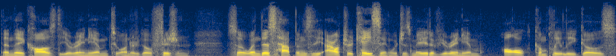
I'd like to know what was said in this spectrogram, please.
then they cause the uranium to undergo fission. So when this happens, the outer casing, which is made of uranium, all completely goes,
